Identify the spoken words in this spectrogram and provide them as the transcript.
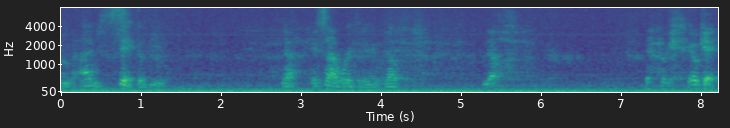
Dude, I'm sick of you. No, it's not worth it. No. No. Okay, okay,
